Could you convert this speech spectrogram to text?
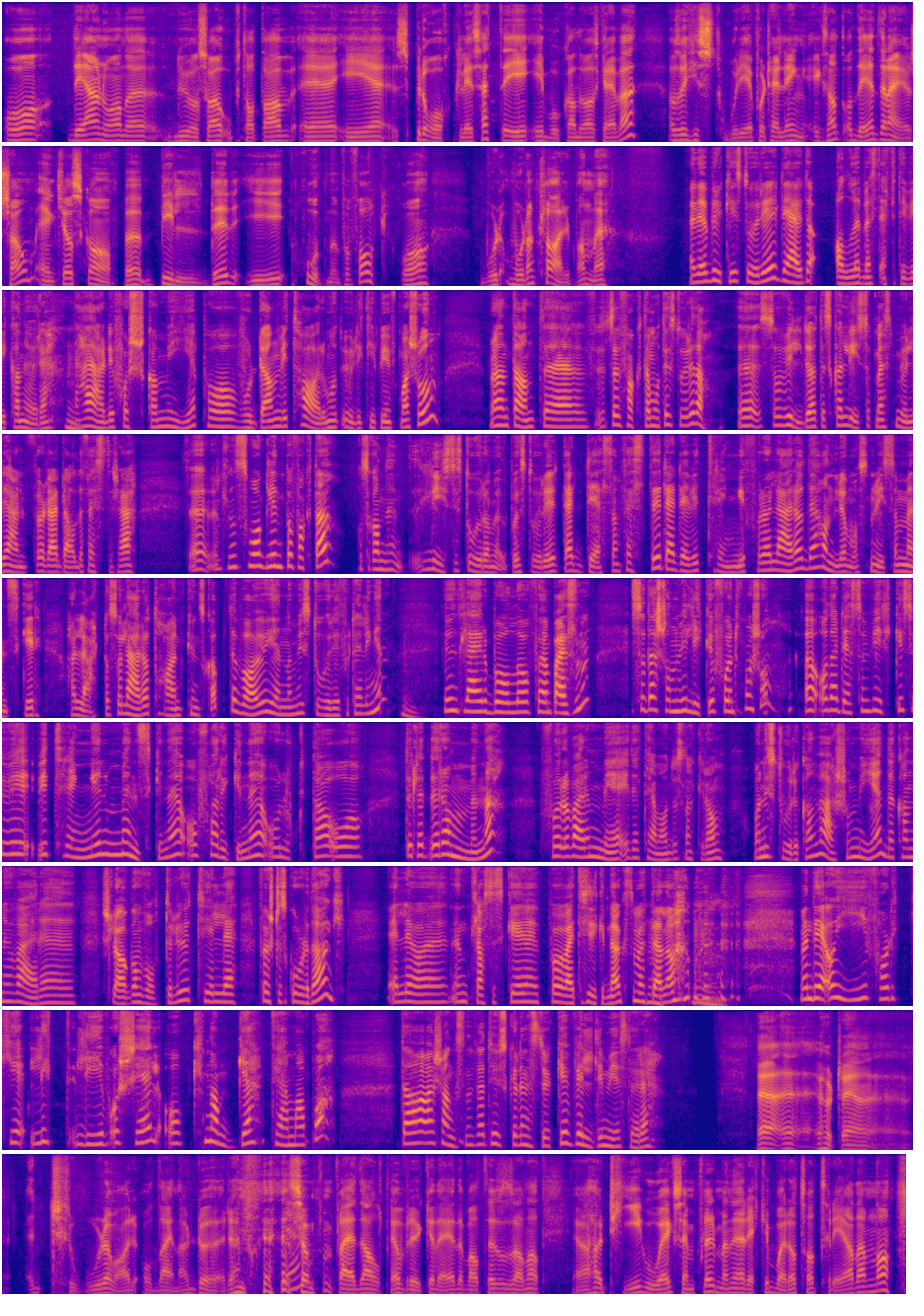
Og det er noe av det du også er opptatt av eh, i språklig sett i, i boka du har skrevet. Altså historiefortelling, ikke sant. Og det dreier seg om egentlig å skape bilder i hodene på folk. Og hvordan, hvordan klarer man det? Det å bruke historier, det er jo det aller mest effektive vi kan gjøre. Her er det jo forska mye på hvordan vi tar imot ulik type informasjon. Blant annet eh, så fakta mot historie, da. Eh, Så vil du at det skal lyse opp mest mulig i hjernen, før det er da det fester seg. Så Noen små glimt på fakta, og så kan det lyse store områder på historier. Det er det som fester, det er det vi trenger for å lære, og det handler jo om åssen vi som mennesker har lært oss å lære å ta inn kunnskap. Det var jo gjennom historiefortellingen, rundt leirbålet og foran peisen. Så det er sånn vi liker å få informasjon, eh, og det er det som virker. Så vi, vi trenger menneskene og fargene og lukta og rett og slett rammene for å være med i det temaet du snakker om. Og en historie kan være så mye. Det kan jo være slag om Waterloo til eh, første skoledag. Eller eh, den klassiske På vei til kirken dag, som heter jeg nå. Men det å gi folk litt liv og sjel og knagge temaet på, da er sjansen for at jeg husker det neste uke, veldig mye større. Jeg, jeg, jeg hørte jeg, tror det var Odd Einar Dørum som pleide alltid å bruke det i debatter. Så sa han at jeg har ti gode eksempler, men jeg rekker bare å ta tre av dem nå.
